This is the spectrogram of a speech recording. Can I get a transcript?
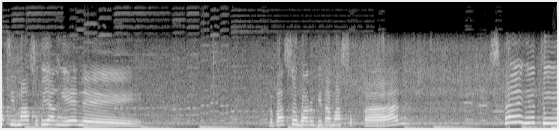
kasih masuk yang ini. Lepas itu baru kita masukkan spaghetti.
